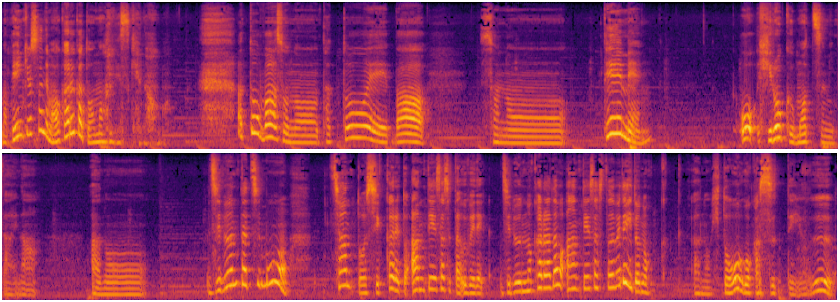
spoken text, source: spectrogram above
ー、まあ、勉強したんでも分かるかと思うんですけど。あとはその例えばその底面を広く持つみたいなあの自分たちもちゃんとしっかりと安定させた上で自分の体を安定させた上で人のあの人を動かすっていう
